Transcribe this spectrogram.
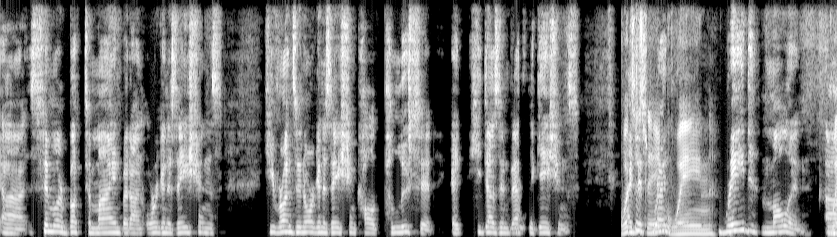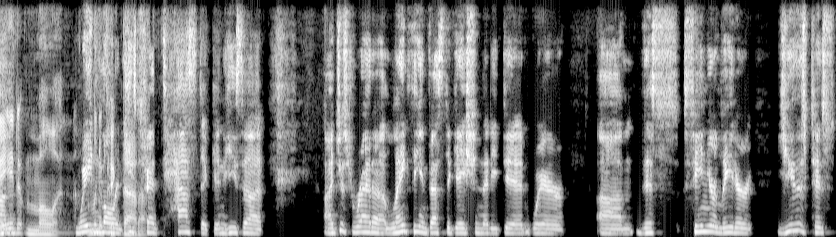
Uh, similar book to mine, but on organizations. He runs an organization called Pellucid. He does investigations. What's his name? Wayne Wade Mullen. Um, Wade Mullen. Wade Mullen. He's up. fantastic, and he's a. I just read a lengthy investigation that he did where um, this senior leader used his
